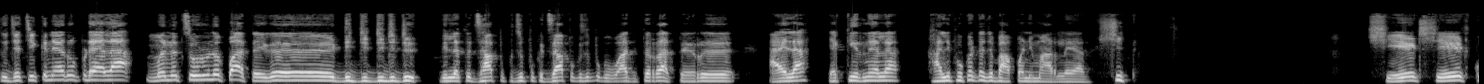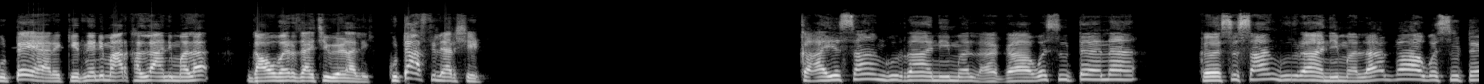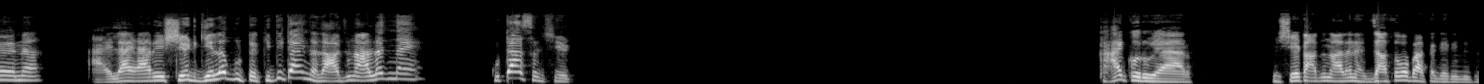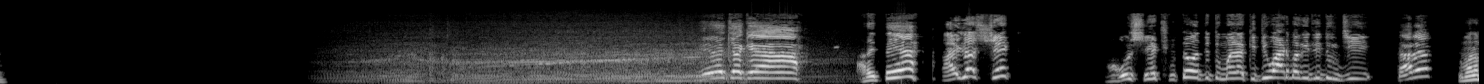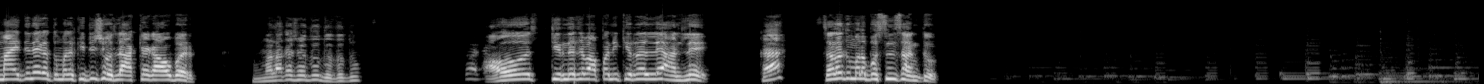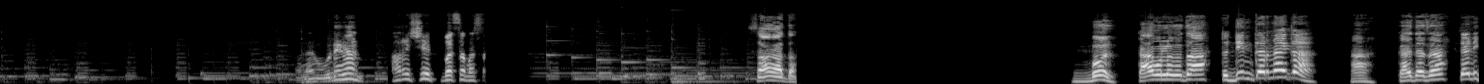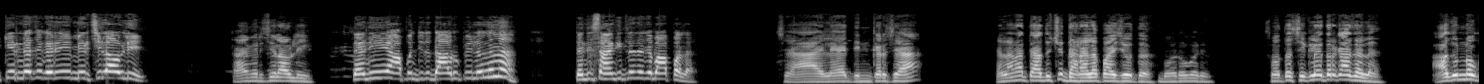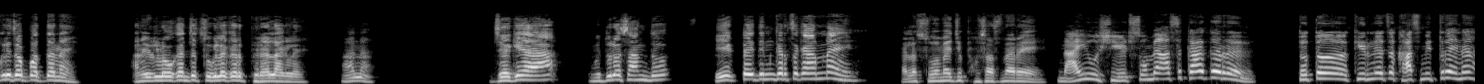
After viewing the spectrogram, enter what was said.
तुझ्या चिकन्या रुपड्याला मन चोरून पाहतय ग. दिला तू झापक झुपक झापक झुपक वाजत राहत र. आयला या किरण्याला खाली फुकट त्याच्या बापाने मारलं यार. शिट. शेट शेट कुठे यार? किरण्याने मार खाल्ला आणि मला गावाबाहेर जायची वेळ आली. कुठं असतील यार शेट काय सांगू राणी मला गाव सुटना. कस सांगू राणी मला गाव सुटना. आयला अरे शेट गेलं कुठं? किती टाइम झाला? अजून आलंच नाही. कुठं असेल शेट? काय करू यार? शेट अजून आला नाही. जातो बाबा आता घरी निघून. ए जग्या. अरे ते आईला शेट हो शेट कुठं होते. तुम्हाला किती वाट बघितली तुमची? का रे? तुम्हाला माहिती नाही का? तुम्हाला किती शोधलं अख्ख्या गावभर? मला काय शोधत होता तू? अहो किरण्याच्या बापाने किरणाला लय आणले का? चला तुम्हाला बसून सांगतो. उडे ना अरे शेट बसा बसा. सांग आता. बोल. काय बोलत होता? तो दिनकर नाही का? हा. काय त्याचा? त्यांनी किरण्याच्या घरी मिरची लावली. काय मिरची लावली? त्यांनी आपण तिथे दारू पिलेलं ना त्यांनी सांगितलं त्याच्या बापाला. चायला दिनकरच्या याला ना त्या दिवशी धरायला पाहिजे होतं. बरोबर आहे. स्वतः शिकलंय तर काय झालं? अजून नोकरीचा पत्ता नाही. आणि लोकांच्या चुगल्या करत फिरायला लागलाय. हा ना. जग्या मी तुला सांगतो एकटाही दिनकरचं काम नाही. याला सोम्याची फुस असणार आहे. नाही हो शेठ सोम्या असं काय करल? तो तर किरण्याचा खास मित्र आहे ना.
